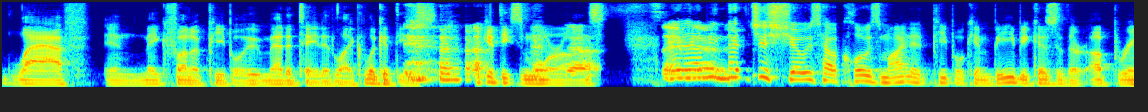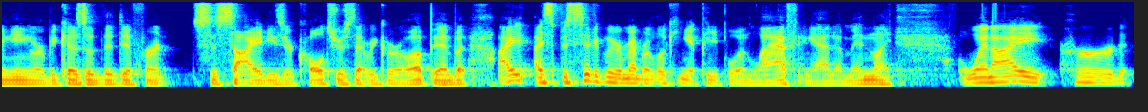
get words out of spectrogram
laugh and make fun of people who meditated. Like, look at these, look at these morons. Yeah. Same, and, I mean, that just shows how close-minded people can be because of their upbringing or because of the different societies or cultures that we grow up in. But I, I specifically remember looking at people and laughing at them. And like, when I heard,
